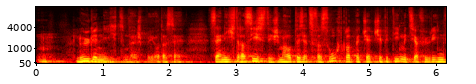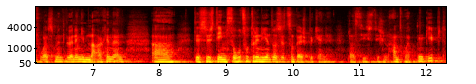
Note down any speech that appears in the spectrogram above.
hm, lüge nicht zum Beispiel oder sei, sei nicht rassistisch. Man hat das jetzt versucht, gerade bei ChatGPT mit sehr viel Reinforcement Learning im Nachhinein, äh, das System so zu trainieren, dass es zum Beispiel keine rassistischen Antworten gibt.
